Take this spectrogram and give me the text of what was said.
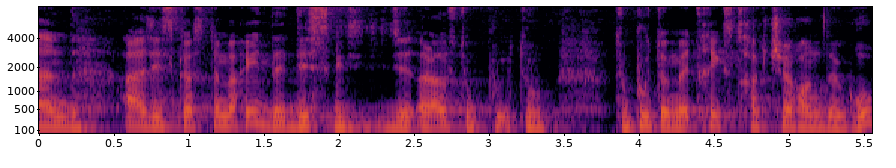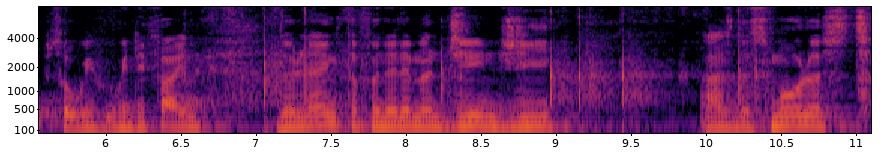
And as is customary, this allows to put, to, to put a metric structure on the group. So we, we define the length of an element g in G as the smallest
